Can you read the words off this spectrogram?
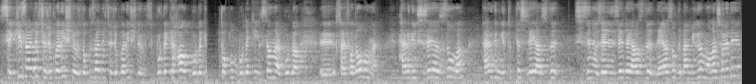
8 aydır çocukları işliyoruz, 9 aydır çocukları işliyoruz. Buradaki halk, buradaki toplum, buradaki insanlar, burada e, sayfada olanlar, her gün size yazdı olan, her gün YouTube'da size yazdı. Sizin özelinize de yazdı. Ne yazıldı ben biliyorum, onlar söyledi.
